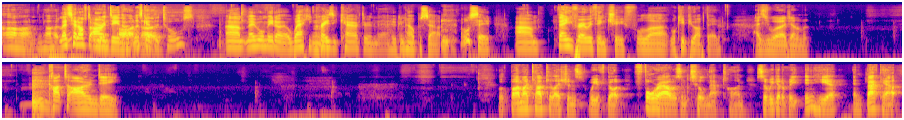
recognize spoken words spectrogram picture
Oh no! Let's head off to R and D though. Oh, Let's no. get the tools. Um, maybe we'll meet a wacky, Hmm. crazy character in there who can help us out. We'll see. Um, thank you for everything, Chief. We'll uh, we'll keep you updated. As you were, gentlemen. Cut to R and D. Look, by my calculations, we've got four hours until nap time, so we got to be in here and back out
